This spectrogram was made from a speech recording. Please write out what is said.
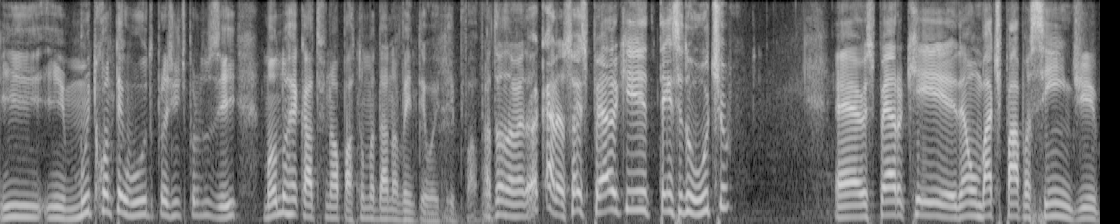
e, e, muito conteúdo pra gente produzir. Manda um recado final pra turma da 98 aí, por favor. A turma, cara, eu só espero que tenha sido útil. É, eu espero que né, um bate-papo assim de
